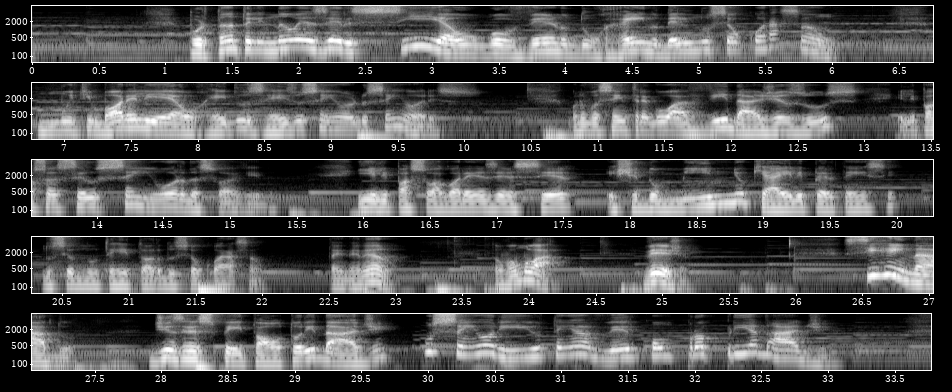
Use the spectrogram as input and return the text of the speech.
Portanto, ele não exercia o governo do reino dele no seu coração. Muito embora ele é o Rei dos Reis, o Senhor dos Senhores. Quando você entregou a vida a Jesus, ele passou a ser o Senhor da sua vida. E ele passou agora a exercer este domínio que a ele pertence no, seu, no território do seu coração. Tá entendendo? Então vamos lá. Veja. Se reinado diz respeito à autoridade, o senhorio tem a ver com propriedade.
